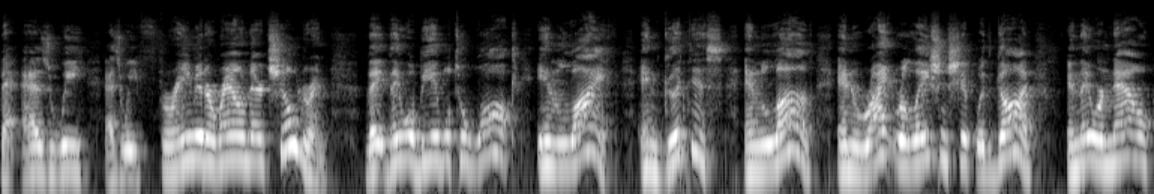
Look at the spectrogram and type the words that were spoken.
that as we as we frame it around our children, they, they will be able to walk in life and goodness and love and right relationship with God. And they were now,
